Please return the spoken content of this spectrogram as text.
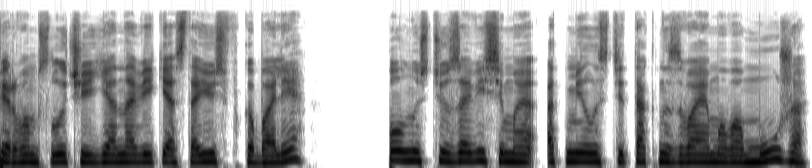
Первом случае я навеки остаюсь в кабале, полностью зависимая от милости так называемого мужа,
